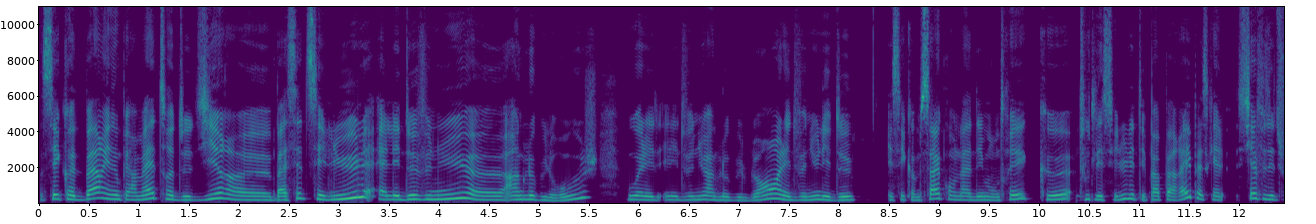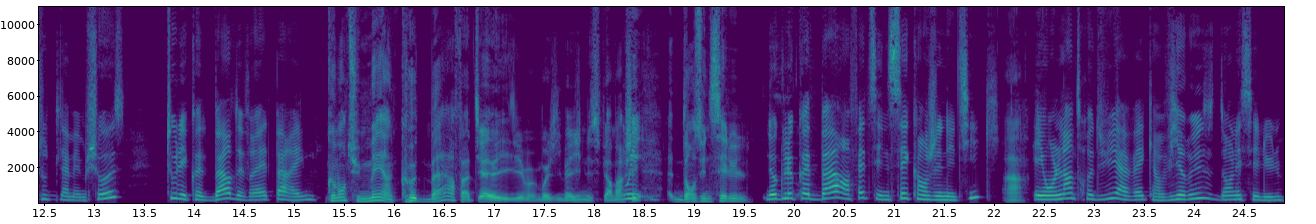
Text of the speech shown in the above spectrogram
Ces codes barres, ils nous permettent de dire, euh, bah, cette cellule, elle est devenue euh, un globule rouge, ou elle est, elle est devenue un globule blanc, elle est devenue les deux. Et c'est comme ça qu'on a démontré que toutes les cellules n'étaient pas pareilles parce que si elles faisaient toutes la même chose, tous les codes barres devraient être pareils. Comment tu mets un code barre? Enfin, tu vois, moi j'imagine le supermarché dans une cellule. Donc le code barre, en fait, c'est une séquence génétique ah. et on l'introduit avec un virus dans les cellules.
